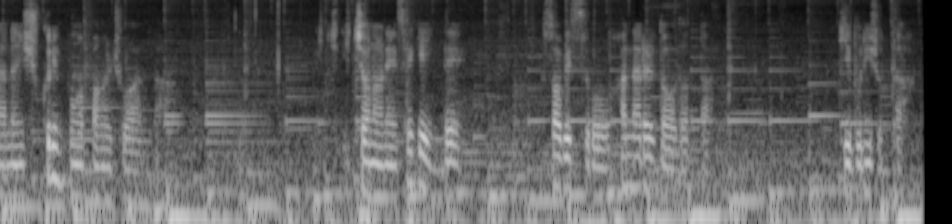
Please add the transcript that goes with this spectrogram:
나는 슈크림 붕어빵을 좋아한다. 2,000원에 3개인데 서비스로 하나를 더 얻었다. 기분이 좋다.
